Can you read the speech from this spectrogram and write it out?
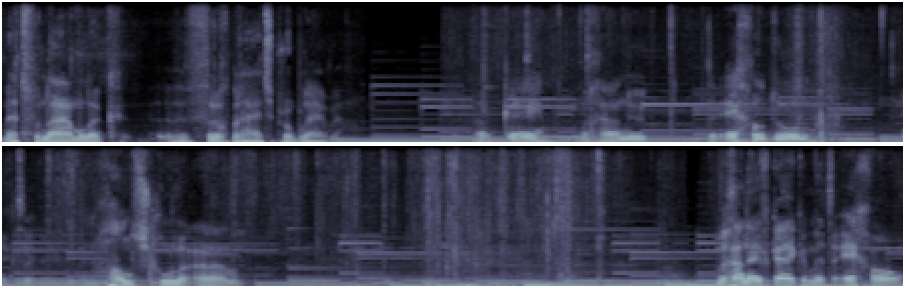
met voornamelijk vruchtbaarheidsproblemen. Oké, we gaan nu de echo doen. Ik trek even mijn handschoenen aan. We gaan even kijken met de echo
